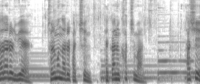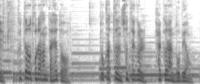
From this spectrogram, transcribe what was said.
나라를 위해 젊은 날을 바친 대가는 컸지만 다시 그때로 돌아간다 해도 똑같은 선택을 할 거란 노병.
